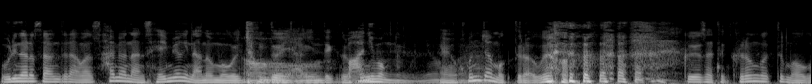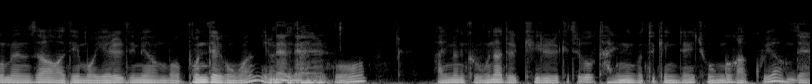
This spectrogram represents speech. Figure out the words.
우리나라 사람들은 아마 사면 한 3명이 나눠 먹을 정도의 어, 양인데 그걸 많이 혼, 먹는군요. 네, 혼자 먹더라고요. 그래서 하여튼 그런 것도 먹으면서 어디 뭐 예를 들면 뭐 본델공원 이런 데. 다니고 아니면 그 문화들 길을 이렇게 쭉 다니는 것도 굉장히 좋은 것 같고요. 네.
